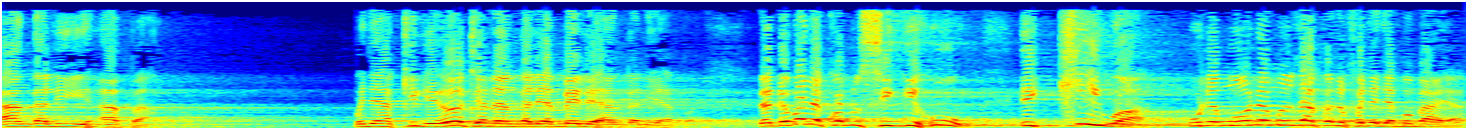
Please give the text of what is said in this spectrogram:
Aangalii hapa. Mwenye akili yoyote anaangalia mbele haangalii hapa. Na ndio maana kwa msingi huu ikiwa unamwona mwenzako anafanya jambo baya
